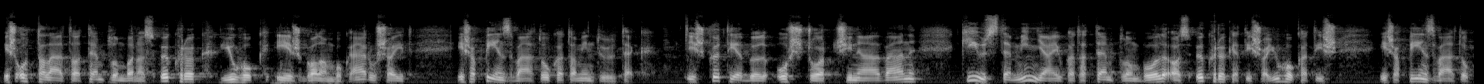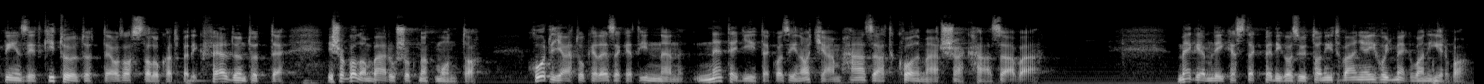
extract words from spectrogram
És ott találta a templomban az ökrök, juhok és galambok árusait, és a pénzváltókat, amint ültek és kötélből ostort csinálván kiűzte mindjájukat a templomból, az ökröket is, a juhokat is, és a pénzváltók pénzét kitöltötte, az asztalokat pedig feldöntötte, és a galambárusoknak mondta, hordjátok el ezeket innen, ne tegyétek az én atyám házát kalmárság házává. Megemlékeztek pedig az ő tanítványai, hogy megvan írva,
